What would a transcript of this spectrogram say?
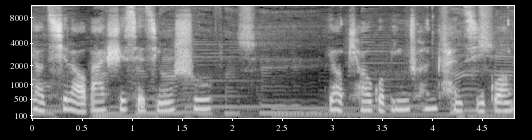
要七老八十写情书，要飘过冰川看极光。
